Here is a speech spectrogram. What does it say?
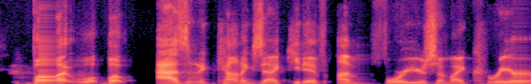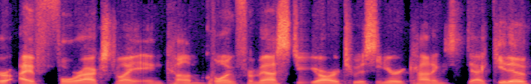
but, but as an account executive, I'm four years of my career. I've 4X my income going from SDR to a senior account executive.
